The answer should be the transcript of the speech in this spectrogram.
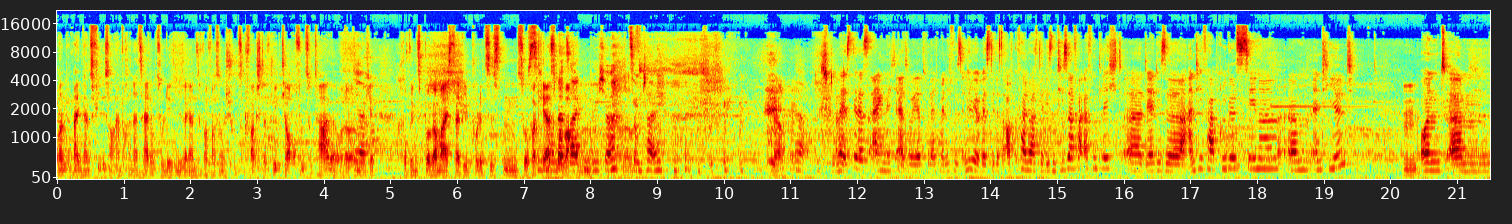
und ich meine, ganz viel ist auch einfach in der Zeitung zu lesen, dieser ganze Verfassungsschutzquatsch. Das liegt ja offen zutage. Oder irgendwelche ja. Provinzbürgermeister, die Polizisten zur Verkehrsüberwachung. Seiten Bücher äh, zum Teil. ja. ja, das stimmt. Aber ist dir das eigentlich, also jetzt vielleicht mal nicht fürs Interview, aber ist dir das aufgefallen? Du hast ja diesen Teaser veröffentlicht, äh, der diese Antifa-Prügelszene ähm, enthielt. Mhm. Und ähm,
